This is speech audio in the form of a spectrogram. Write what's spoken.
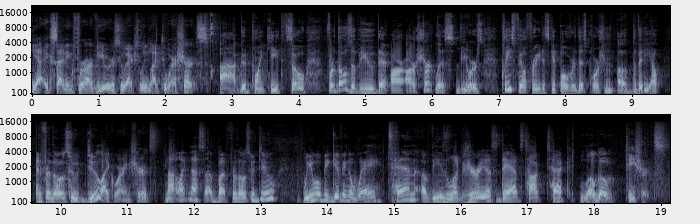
yeah, exciting for our viewers who actually like to wear shirts. Ah, good point, Keith. So, for those of you that are our shirtless viewers, please feel free to skip over this portion of the video. And for those who do like wearing shirts, not like Nessa, but for those who do, we will be giving away 10 of these luxurious Dad's Talk Tech logo t shirts.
